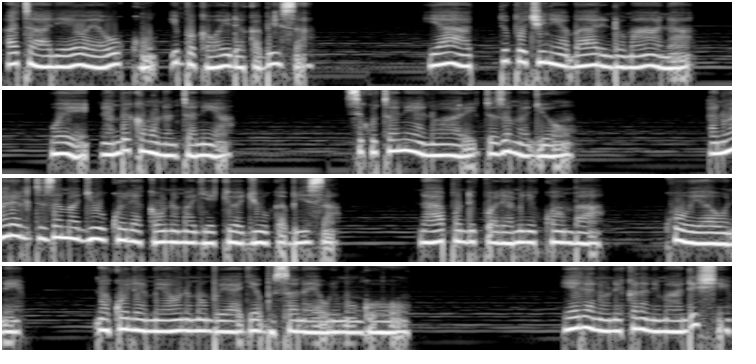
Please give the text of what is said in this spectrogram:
Hata hali ya hewa ya huku ipo kawaida kabisa. Ya, tupo chini ya bahari ndo maana. We, niambie kama unanitania. Sikutania Anuari, tazama juu. Anuari alitazama juu kweli akaona maji yakiwa juu kabisa. Na hapo ndipo aliamini kwamba kuo yaone. Na kweli ameyaona mambo ya ajabu sana ya ulimwengu huu. Yale yanaonekana ni maandishi.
